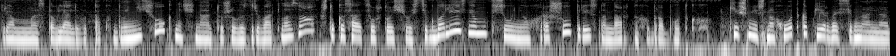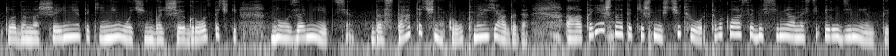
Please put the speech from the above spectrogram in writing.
прямо мы оставляли вот так вот двойничок, начинает уже вызревать лоза. Что касается устойчивости к болезням, все у нее хорошо при стандартных обработках. Кишмиш находка, первое сигнальное плодоношение, такие не очень большие гроздочки, но заметьте, достаточно крупная ягода. А, конечно, это кишмиш четвертого класса бессемянности и рудименты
